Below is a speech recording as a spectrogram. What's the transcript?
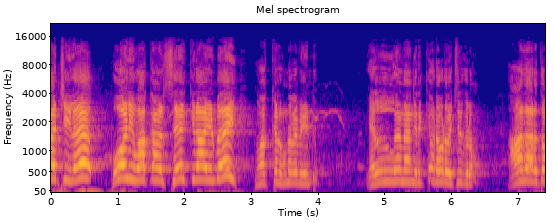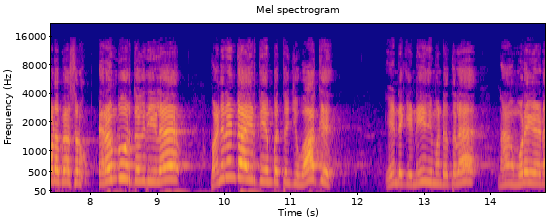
ஆட்சியில் போலி வாக்காளர் சேர்க்கிறார் என்பதை மக்கள் உணர வேண்டும். எல்லாம் நாங்கள் ரெக்கார்டோடு வச்சிருக்கிறோம். ஆதாரத்தோட பேசுறோம். பெரம்பூர் தொகுதியில் பன்னிரெண்டாயிரத்தி எண்பத்தஞ்சு வாக்கு இன்றைக்கு நீதிமன்றத்தில் நாங்கள் முறையீட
